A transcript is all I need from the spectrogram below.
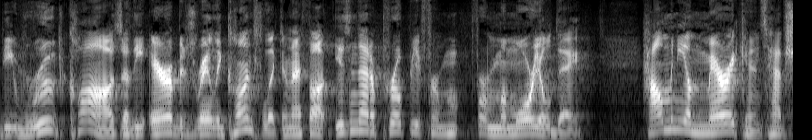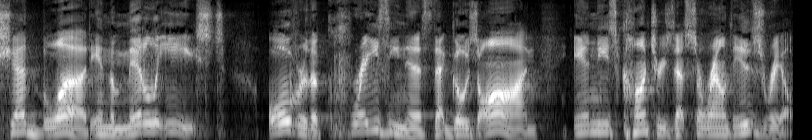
the root cause of the Arab Israeli conflict. And I thought, isn't that appropriate for, for Memorial Day? How many Americans have shed blood in the Middle East over the craziness that goes on in these countries that surround Israel?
